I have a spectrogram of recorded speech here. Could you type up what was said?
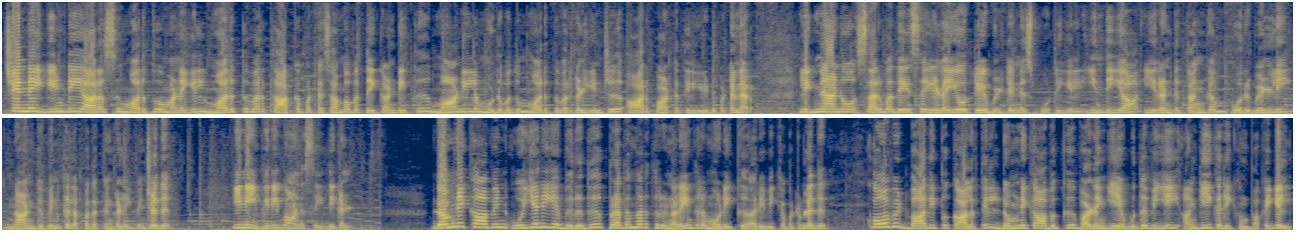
சென்னை கிண்டி அரசு மருத்துவமனையில் மருத்துவர் தாக்கப்பட்ட சம்பவத்தை கண்டித்து மாநிலம் முழுவதும் மருத்துவர்கள் இன்று ஆர்ப்பாட்டத்தில் ஈடுபட்டனர். லிக்னானோ சர்வதேச இளையோர் டேபிள் டென்னிஸ் போட்டியில் இந்தியா இரண்டு தங்கம் ஒரு வெள்ளி நான்கு வெண்கலப் பதக்கங்களை வென்றது. இனி விரிவான செய்திகள். டொமினிகாவின் உயரிய விருது பிரதமர் திரு நரேந்திர மோடிக்கு அறிவிக்கப்பட்டுள்ளது. கோவிட் பாதிப்பு காலத்தில் டொமினிகாவுக்கு வழங்கிய உதவியை அங்கீகரிக்கும் வகையில்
